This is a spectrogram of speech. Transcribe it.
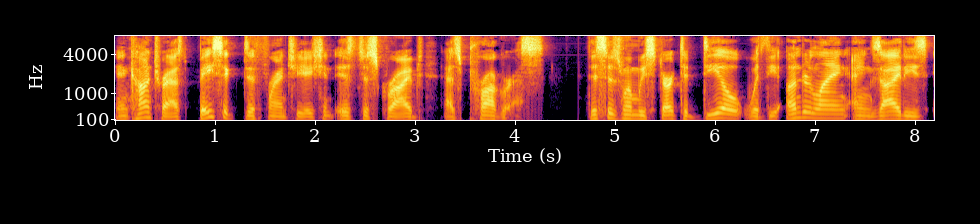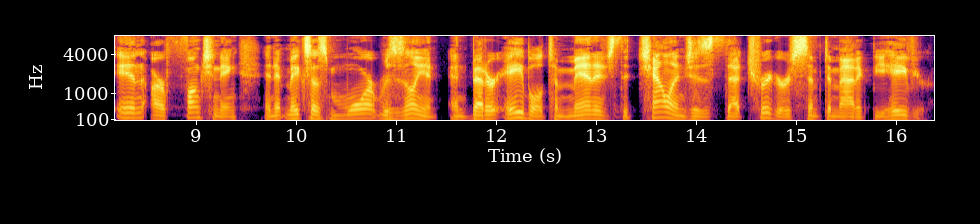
In contrast, basic differentiation is described as progress. This is when we start to deal with the underlying anxieties in our functioning and it makes us more resilient and better able to manage the challenges that trigger symptomatic behavior.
